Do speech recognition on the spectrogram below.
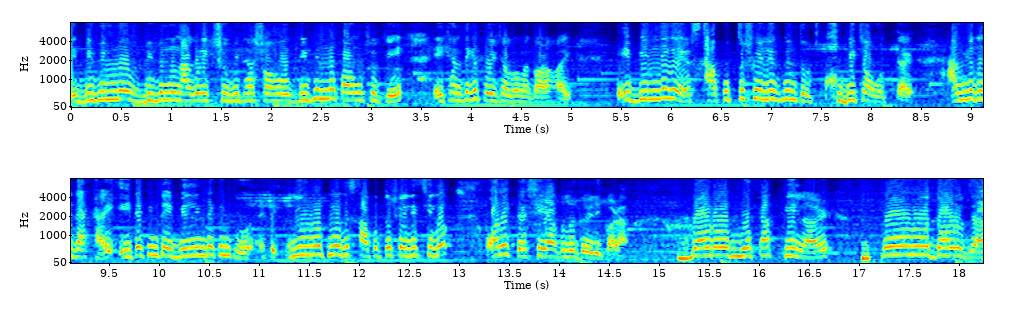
এই বিভিন্ন বিভিন্ন নাগরিক সুবিধা সহ বিভিন্ন কর্মসূচি এখান থেকে পরিচালনা করা হয়। এই বিল্ডিং এর স্থাপত্য শৈলী কিন্তু খুবই চমৎকার। আমি যদি দেখাই, এইটা কিন্তু, এই বিল্ডিংটা কিন্তু একটা ইউরোপীয় যে স্থাপত্য শৈলী ছিল, অনেকটা সেই আদলে তৈরি করা। বড় মোটা পিলার, বড় দরজা,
